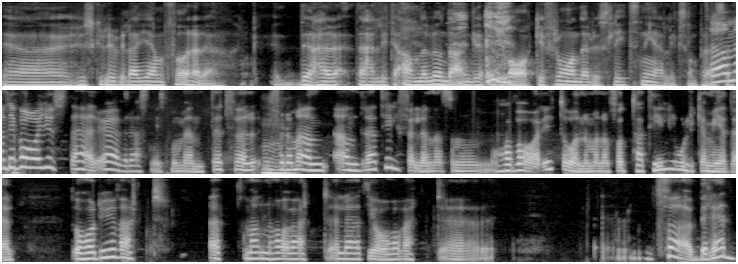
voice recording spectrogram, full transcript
eh, hur skulle du vilja jämföra det? Det här, det här lite annorlunda angreppet bakifrån där du slits ner liksom på det Ja, sättet. men det var just det här överraskningsmomentet. För, Mm. för de an, andra tillfällena som har varit då när man har fått ta till olika medel, då har det ju varit att man har varit, eller att jag har varit eh, förberedd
